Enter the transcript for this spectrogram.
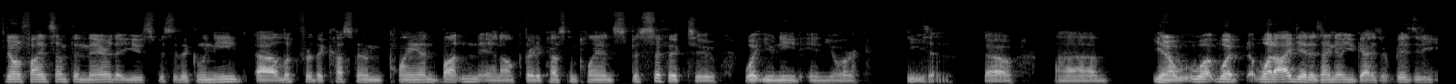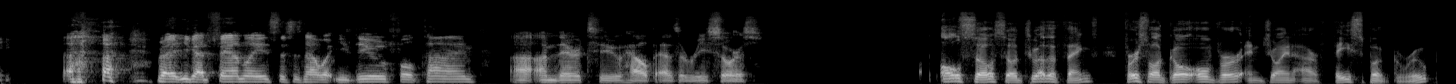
if you don't find something there that you specifically need, uh, look for the custom plan button, and I'll create a custom plan specific to what you need in your season. So, um, you know what what what I did is I know you guys are busy, right? You got families. This is not what you do full time. Uh, I'm there to help as a resource. Also, so two other things. First of all, go over and join our Facebook group,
